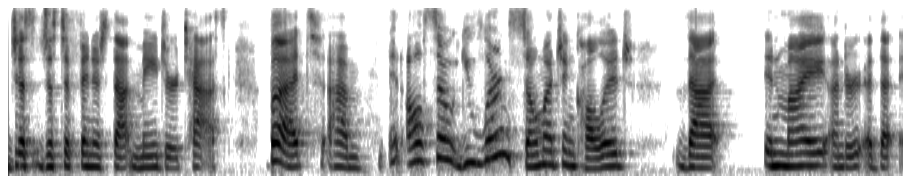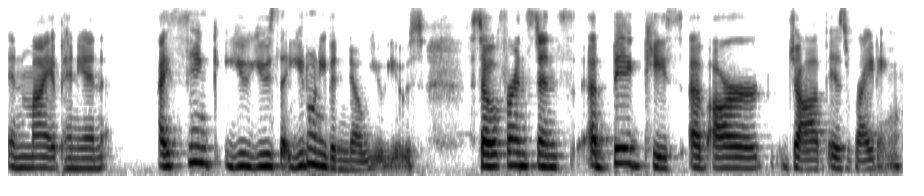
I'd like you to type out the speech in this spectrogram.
just just to finish that major task. But um, it also you learn so much in college that in my under that in my opinion I think you use that you don't even know you use. So, for instance, a big piece of our job is writing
